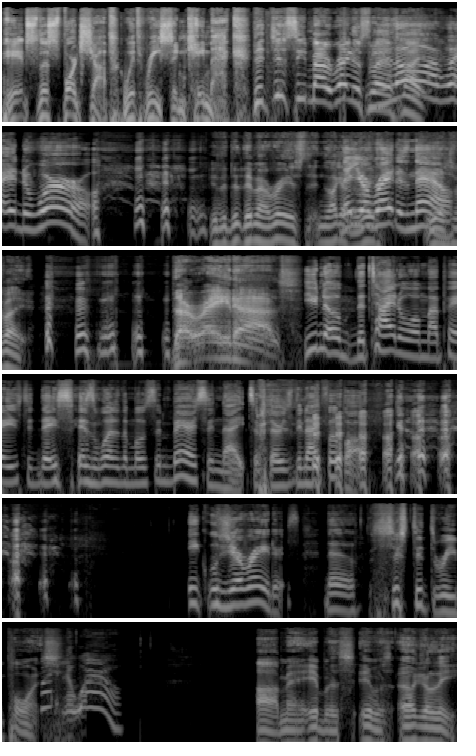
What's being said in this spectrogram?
It's the Sports Shop with Reese and K Mac. Did you see my Raiders last night? Lord, what in the world? They- they- They're my Raiders. No, I got They're the your Raiders now. That's right. the Raiders. You know, the title on my page today says one of the most embarrassing nights of Thursday night football. Equals your Raiders. No. 63 points. What in the world? Oh man, it was it was ugly.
